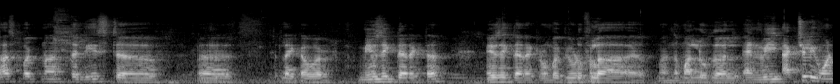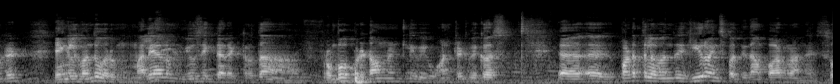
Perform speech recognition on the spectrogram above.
last but not the least like அவர் மியூசிக் டைரக்டர் மியூசிக் டைரக்டர் ரொம்ப பியூட்டிஃபுல்லாக அந்த Mallu girl and we actually wanted எங்களுக்கு வந்து ஒரு மலையாளம் மியூசிக் டைரக்டர் தான் ரொம்ப ப்ரிடாமினன்ட்லி வி வாண்டட் பிகாஸ் படத்தில் வந்து ஹீரோயின்ஸ் பற்றி தான் பாடுறாங்க. ஸோ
